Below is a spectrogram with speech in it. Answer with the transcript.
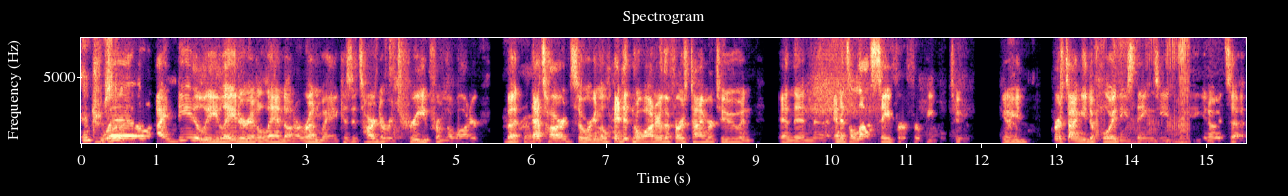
Interesting. Well, ideally later it'll land on a runway because it's hard to retrieve from the water. But Right. that's hard. So we're going to land it in the water the first time or two, and and then uh, and it's a lot safer for people too. You know, you first time you deploy these things, you you know it's a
